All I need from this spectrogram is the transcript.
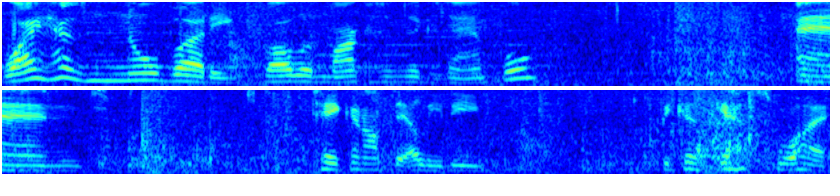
Why has nobody followed Markus's example and taken off the LED? Because guess what?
